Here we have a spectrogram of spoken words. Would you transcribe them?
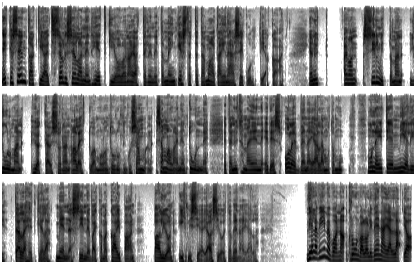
Ehkä sen takia, että se oli sellainen hetki, jolloin ajattelin, että mä en kestä tätä maata enää sekuntiakaan. Ja nyt aivan silmittömän julman hyökkäyssodan alettua mulla on tullut niin kuin saman, samanlainen tunne, että nythän mä en edes ole Venäjällä, mutta mun, mun ei tee mieli tällä hetkellä mennä sinne, vaikka mä kaipaan paljon ihmisiä ja asioita Venäjällä. Vielä viime vuonna Kruunval oli Venäjällä ja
